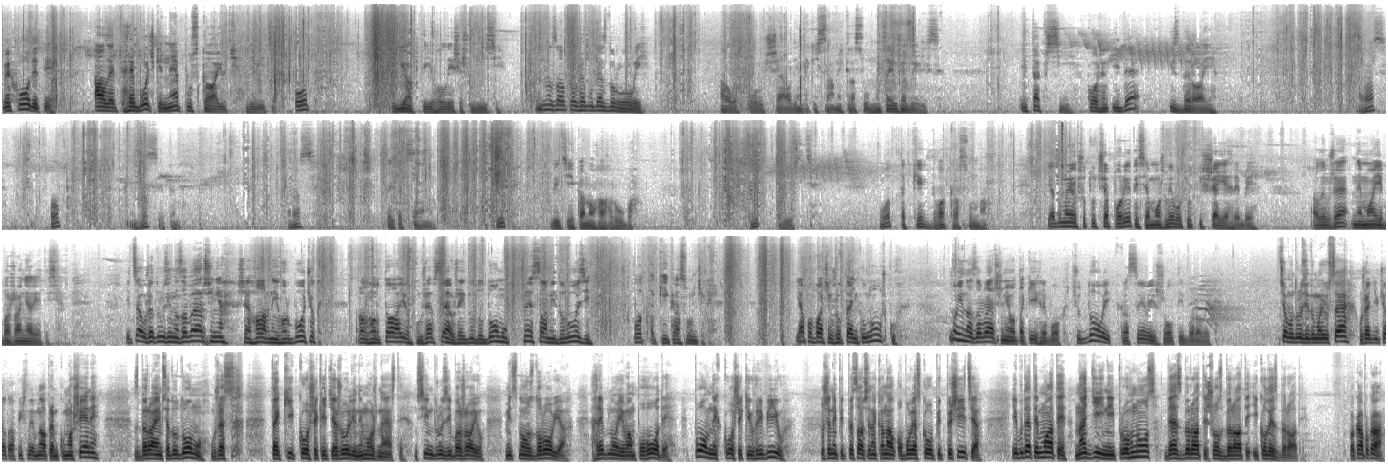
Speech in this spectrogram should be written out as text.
Виходите, але грибочки не пускають. Дивіться. Оп. Як ти його лишиш у лісі? Він на завтра вже буде здоровий. А ось поруч ще один такий самий красун. Ну цей вже виліз. І так всі. Кожен іде і збирає. Раз. Оп. Засипемо. Раз. Та й так само. Тут, дивіться, яка нога груба. Тут є. От таких два красуна. Я думаю, якщо тут ще поритися, можливо, тут іще є гриби. Але вже немає бажання ритися. І це вже, друзі, на завершення. Ще гарний горбочок. Розгортаю, вже все, вже йду додому. При самій дорозі. От такий красунчик. Я побачив жовтеньку ножку. Ну і на завершення отакий грибок. Чудовий, красивий жовтий боровик. В цьому, друзі, думаю, все. Уже дівчата пішли в напрямку машини. Збираємося додому. Уже такі кошики тяжолі не можна нести. Всім, друзі, бажаю міцного здоров'я, грибної вам погоди, повних кошиків грибів. Хто ще не підписався на канал, обов'язково підпишіться. І будете мати надійний прогноз, де збирати, що збирати і коли збирати. Пока-пока.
